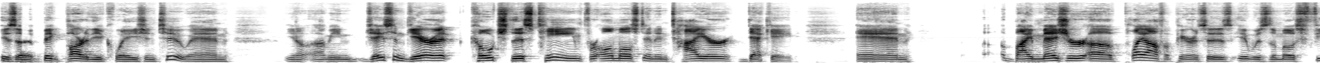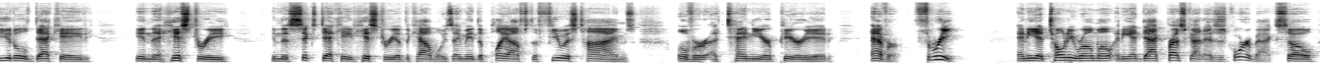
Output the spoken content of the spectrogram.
is a big part of the equation too. And you know, I mean, Jason Garrett coached this team for almost an entire decade, and uh, by measure of playoff appearances, it was the most futile decade in the history in the six decade history of the Cowboys. They made the playoffs the fewest times over a 10 year period ever. Three and he had Tony Romo and he had Dak Prescott as his quarterback. So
